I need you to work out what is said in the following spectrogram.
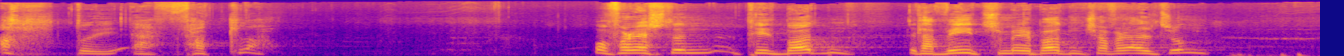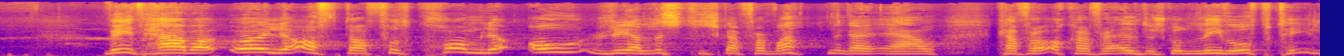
alltid er fattla. Og forresten, til bøden, eller vi som er bøden til foreldren, vi har øyelig ofte fullkomlig urealistiske forventninger av hva for dere foreldre skulle leve opp til.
